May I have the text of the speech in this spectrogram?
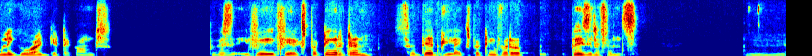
void public void get accounts because if you if you're expecting a return, so they're expecting for a page reference. Mm.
